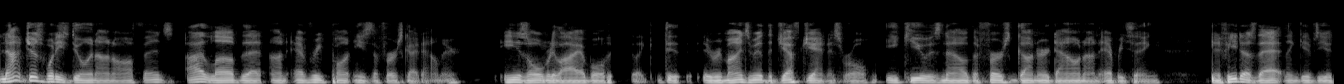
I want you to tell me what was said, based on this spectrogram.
not just what he's doing on offense. I love that on every punt he's the first guy down there. He is all reliable. Like th- it reminds me of the Jeff Janis role. EQ is now the first gunner down on everything. And if he does that and then gives you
